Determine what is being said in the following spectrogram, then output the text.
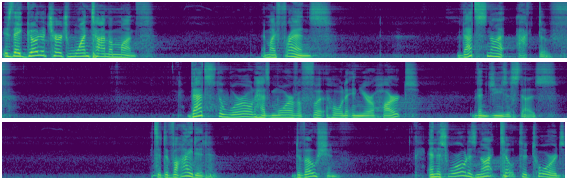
is they go to church one time a month. And my friends, that's not active. That's the world has more of a foothold in your heart than Jesus does. It's a divided devotion. And this world is not tilted towards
